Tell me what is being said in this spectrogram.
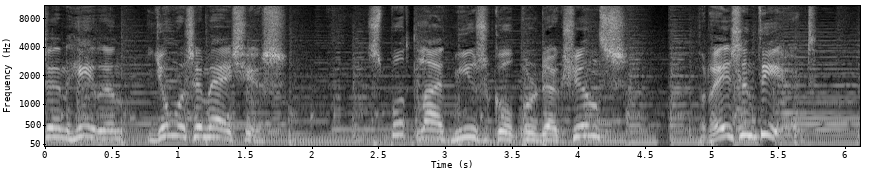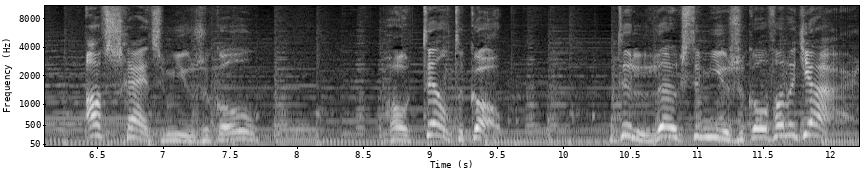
en heren, jongens en meisjes. Spotlight Musical Productions presenteert Afscheidsmusical Hotel te koop. De leukste musical van het jaar.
